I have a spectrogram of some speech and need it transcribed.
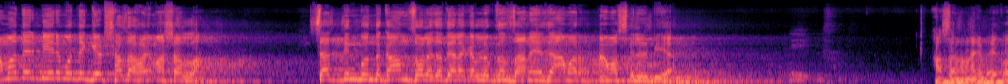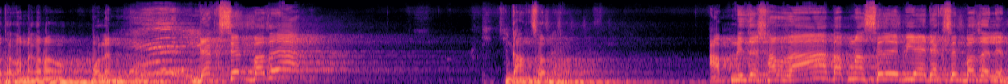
আমাদের বিয়ের মধ্যে গেট সাজা হয় মাসাল্লাহ চার দিন পর্যন্ত গান চলে, যাতে এলাকার লোকজন জানে যে আমার আমার ছেলের বিয়া। আসে না নাই ভাই কথা কন না কেন? বলেন। ডেক সেট বাজে। গান চলে। আপনি যে সারা রাত আপনার ছেলের বিয়ে ডেক সেট বাজাইলেন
